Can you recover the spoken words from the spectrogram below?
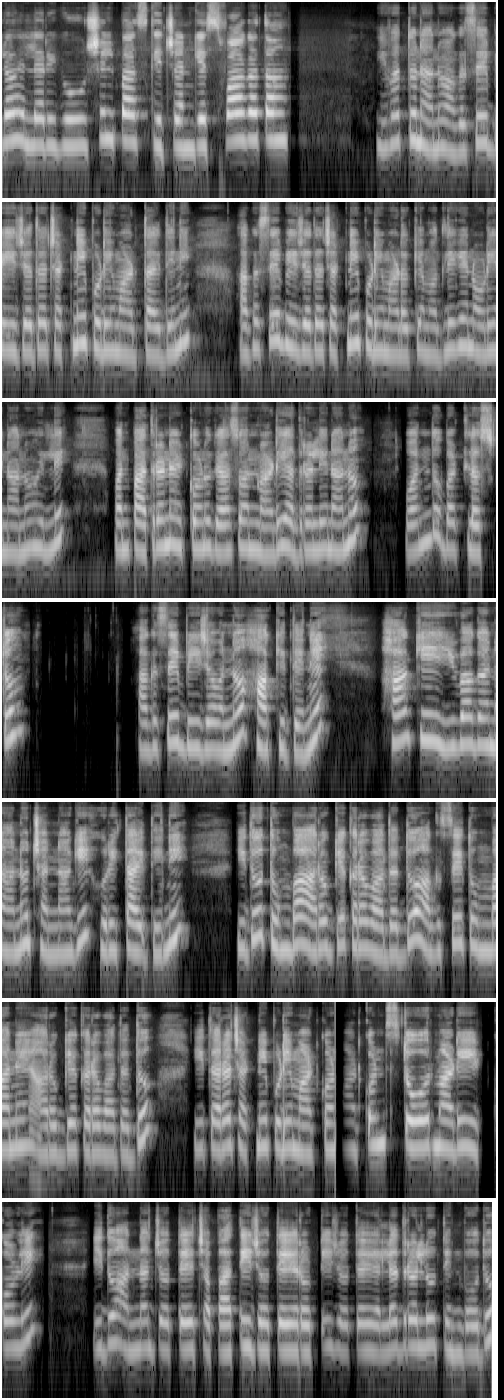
Hello ಎಲ್ಲರಿಗೂ ಶಿಲ್ಪಾಸ್ ಕಿಚನ್ಗೆ ಸ್ವಾಗತ. ಇವತ್ತು ನಾನು ಅಗಸೆ ಬೀಜದ ಚಟ್ನಿ ಪುಡಿ ಮಾಡ್ತಾ ಇದ್ದೀನಿ. ಅಗಸೆ ಬೀಜದ ಚಟ್ನಿ ಪುಡಿ ಮಾಡೋಕ್ಕೆ ಮೊದಲಿಗೆ ನೋಡಿ ನಾನು ಇಲ್ಲಿ ಒಂದು ಪಾತ್ರೆನ ಇಟ್ಕೊಂಡು ಗ್ಯಾಸ್ ಆನ್ ಮಾಡಿ ಅದರಲ್ಲಿ ನಾನು ಒಂದು ಬಟ್ಲಷ್ಟು ಅಗಸೆ ಬೀಜವನ್ನು ಹಾಕಿದ್ದೇನೆ. ಹಾಕಿ ಇವಾಗ ನಾನು ಚೆನ್ನಾಗಿ ಹುರಿತಾ ಇದ್ದೀನಿ. ಇದು ತುಂಬ ಆರೋಗ್ಯಕರವಾದದ್ದು, ಅಗಸೆ ತುಂಬಾ ಆರೋಗ್ಯಕರವಾದದ್ದು. ಈ ಥರ ಚಟ್ನಿ ಪುಡಿ ಮಾಡ್ಕೊಂಡು ಮಾಡ್ಕೊಂಡು ಸ್ಟೋರ್ ಮಾಡಿ ಇಟ್ಕೊಳ್ಳಿ. ಇದು ಅನ್ನದ ಜೊತೆ, ಚಪಾತಿ ಜೊತೆ, ರೊಟ್ಟಿ ಜೊತೆ ಎಲ್ಲದರಲ್ಲೂ ತಿನ್ಬೋದು.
